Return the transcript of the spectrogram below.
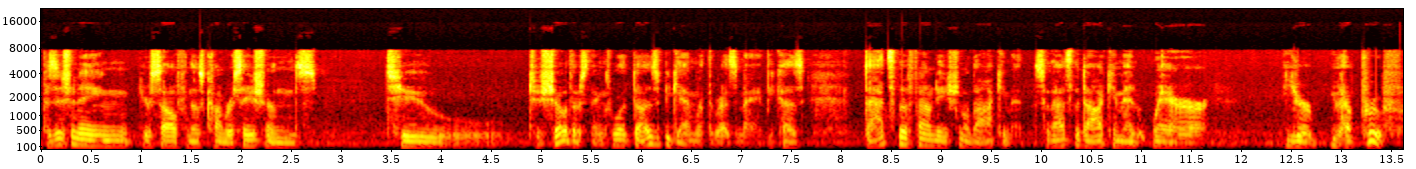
positioning yourself in those conversations to to show those things? Well, it does begin with the resume because that's the foundational document. So that's the document where you're you have proof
